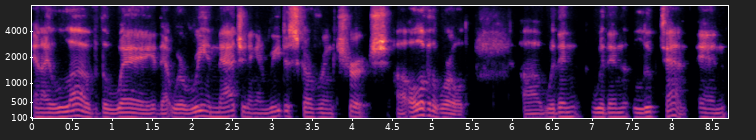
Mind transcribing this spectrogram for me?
And I love the way that we're reimagining and rediscovering church uh, all over the world uh, within within Luke 10. And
